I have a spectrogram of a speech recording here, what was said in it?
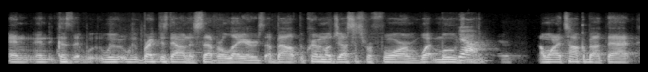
and and because we, we break this down to several layers about the criminal justice reform, what moved yeah. you. I want to talk about that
